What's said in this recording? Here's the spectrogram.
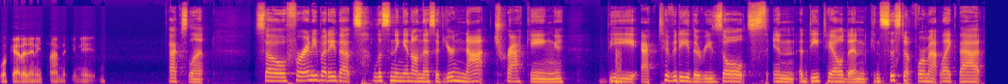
look at it anytime that you need. Excellent. So for anybody that's listening in on this, if you're not tracking the activity, the results in a detailed and consistent format like that,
